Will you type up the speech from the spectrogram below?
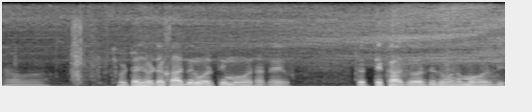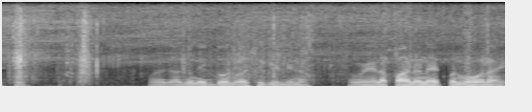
हा. छोट्या छोट्या काजूंवरती मोहर आला आहे प्रत्येक काजूवरती तुम्हाला मोहर दिसतो. म्हणजे अजून एक दोन वर्ष गेली ना मग ह्याला पानं नाहीत पण मोहर आहे.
